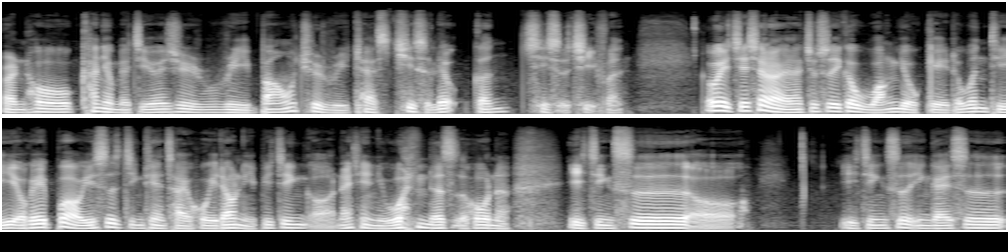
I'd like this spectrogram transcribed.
然后看有没有机会去 rebound 去 retest 七十六跟七十七分。OK，接下来呢就是一个网友给的问题。OK，不好意思，今天才回到你，毕竟呃那天你问的时候呢，已经是呃。已经是应该是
